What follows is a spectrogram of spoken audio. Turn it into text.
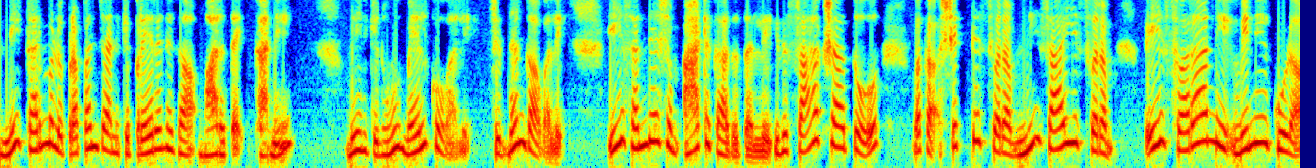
నీ కర్మలు ప్రపంచానికి ప్రేరణగా మారుతాయి. కానీ దీనికి నువ్వు మేల్కోవాలి. సిద్ధం కావాలి. ఈ సందేశం ఆట కాదు తల్లి. ఇది సాక్షాత్తు ఒక శక్తి స్వరం నీ సాయి స్వరం. ఈ స్వరాన్ని విని కూడా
